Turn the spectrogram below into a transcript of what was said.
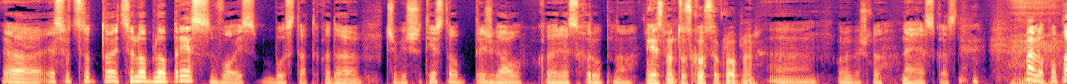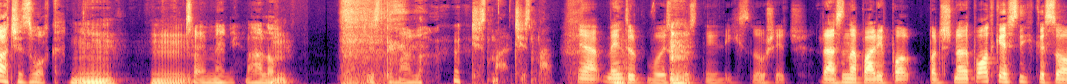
Uh, jaz, so- to je celo bilo brez voice boosta, tako da če bi še tisto prižgal, ko je res hrupno, Jaz sem to skozi vklopljen. uh, bi šlo. Ne, jaz skozi. Malo popači zvok, Mm. Mm. vsaj meni, malo. Mm. Čisto malo. Čist mal, čist mal. Ja, meni tudi voice postili jih zelo všeč. Razen na parih po, pač na podcastih, ki so.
